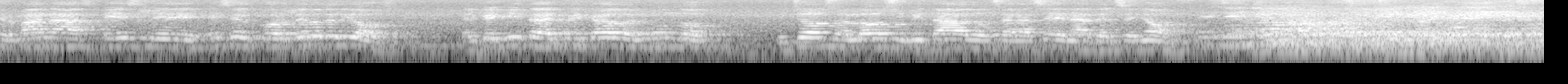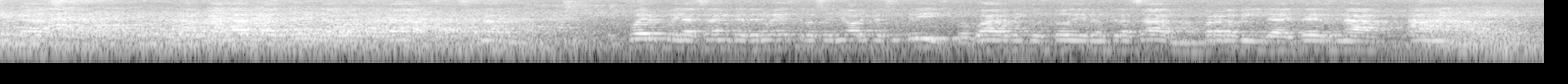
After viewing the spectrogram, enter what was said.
Hermanas, este es el Cordero de Dios, el que quita el pecado del mundo. Dichosos los invitados a la cena del Señor. Una palabra tuya bastará para sanarnos. El cuerpo y la sangre de nuestro Señor Jesucristo, guarde y custodie nuestras almas para la vida eterna. Amén.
